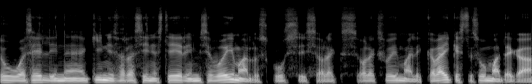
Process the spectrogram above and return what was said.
luua selline kinnisvarasse investeerimise võimalus, kus siis oleks, oleks võimalik ka väikeste summadega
